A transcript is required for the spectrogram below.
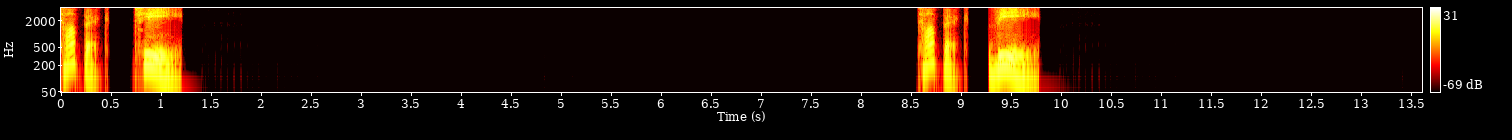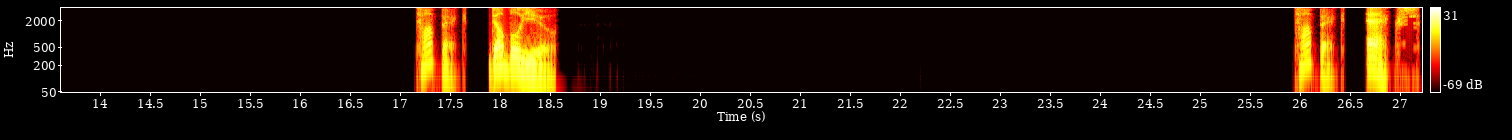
Topic. T. Topic. V. Topic. W. Topic. X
